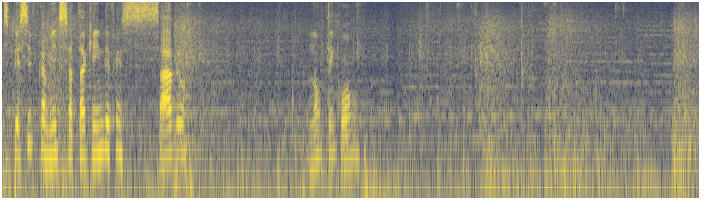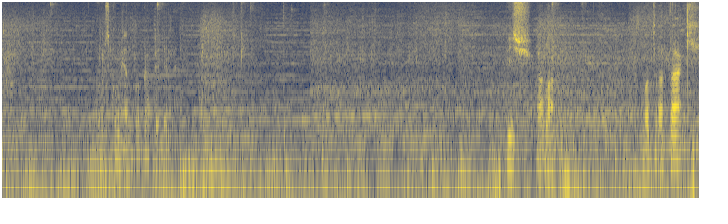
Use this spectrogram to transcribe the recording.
especificamente esse ataque é indefensável. Não tem como. Bicho, olha lá. Outro ataque.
